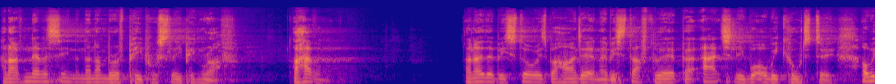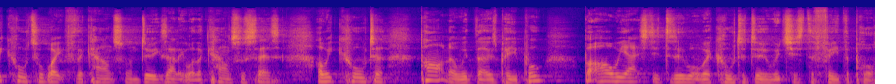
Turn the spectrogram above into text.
and I've never seen the number of people sleeping rough. I haven't. I know there'll be stories behind it and there'll be stuff to it, but actually, what are we called to do? Are we called to wait for the council and do exactly what the council says? Are we called to partner with those people? But are we actually to do what we're called to do, which is to feed the poor?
